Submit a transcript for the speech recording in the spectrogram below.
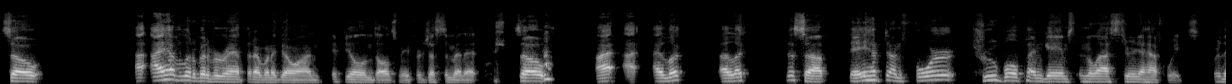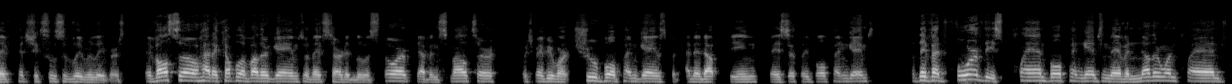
So I have a little bit of a rant that I want to go on, if you'll indulge me for just a minute. So, I, I, I look I looked this up. They have done four true bullpen games in the last three and a half weeks, where they've pitched exclusively relievers. They've also had a couple of other games where they've started Lewis Thorpe, Devin Smeltzer, which maybe weren't true bullpen games, but ended up being basically bullpen games. But they've had four of these planned bullpen games, and they have another one planned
